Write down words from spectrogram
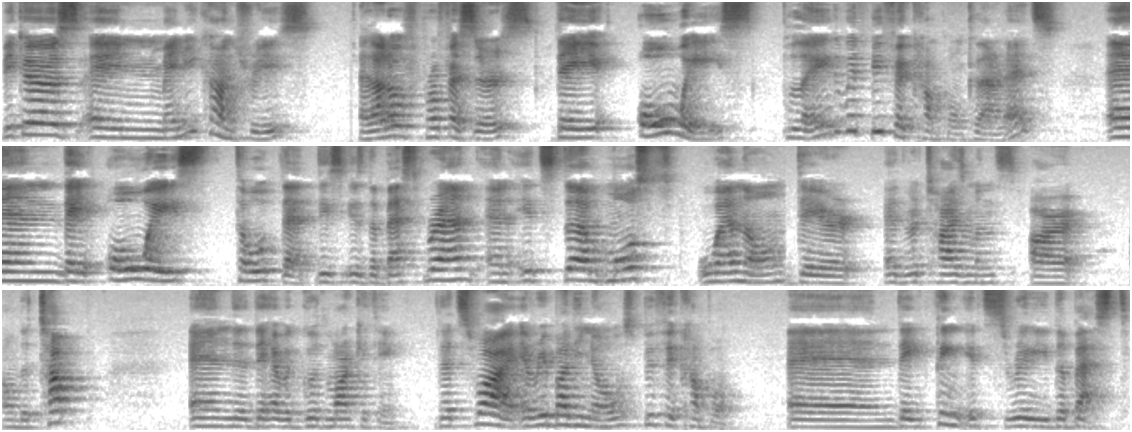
because in many countries, a lot of professors they always played with Buffet Crampon clarinets and they always thought that this is the best brand and it's the most well known. Their advertisements are on the top and they have a good marketing. That's why everybody knows Buffet Crampon and they think it's really the best.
